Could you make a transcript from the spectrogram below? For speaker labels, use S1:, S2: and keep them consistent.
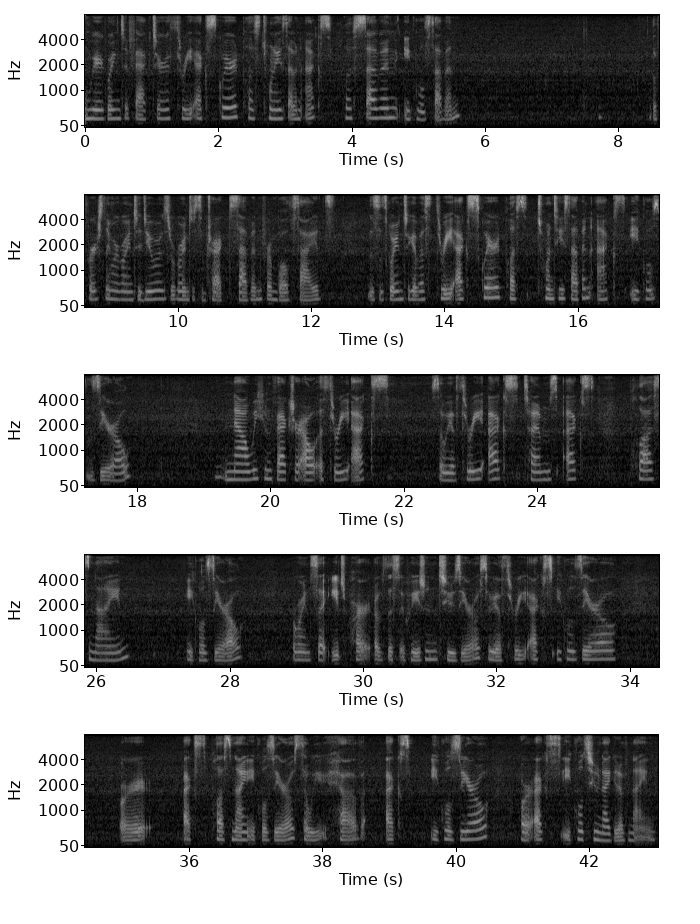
S1: We're going to factor 3x squared plus 27x plus 7 equals 7. The first thing we're going to do is we're going to subtract 7 from both sides. This is going to give us 3x squared plus 27x equals 0. Now we can factor out a 3x. So we have 3x times x plus 9 equals 0 we're going to set each part of this equation to 0. So we have 3x equals 0 or x plus 9 equals 0. So we have x equals 0 or x equal to negative 9.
